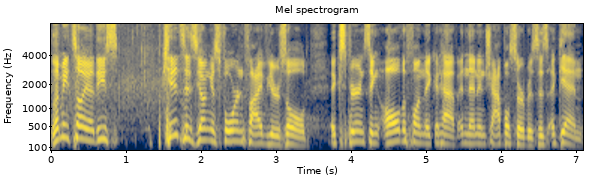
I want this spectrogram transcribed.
Let me tell you, these kids as young as four and five years old experiencing all the fun they could have and then in chapel services again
